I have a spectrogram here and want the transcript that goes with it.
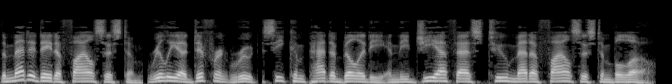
The metadata file system really a different root see compatibility and the GFS2 meta file system below.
